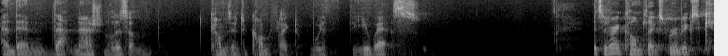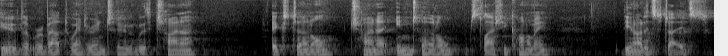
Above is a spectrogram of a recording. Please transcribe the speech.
And then that nationalism comes into conflict with the US. It's a very complex Rubik's Cube that we're about to enter into with China external, China internal slash economy, the United States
